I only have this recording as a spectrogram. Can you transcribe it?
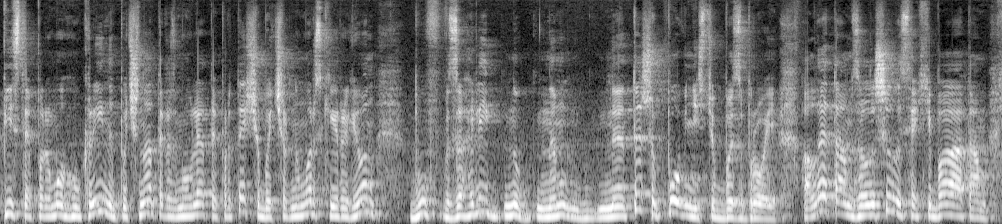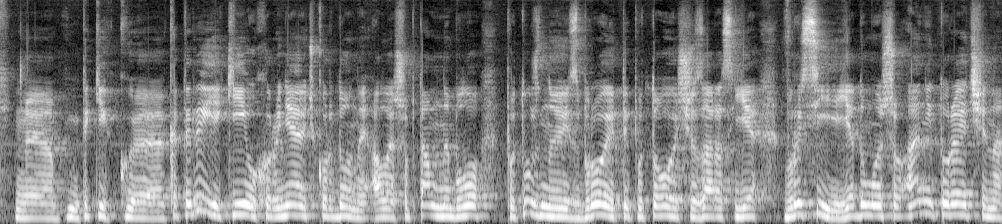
після перемоги України починати розмовляти про те, щоб Чорноморський регіон був взагалі ну не, не те, що повністю без зброї, але там залишилися хіба там е, такі е, катери, які охороняють кордони, але щоб там не було потужної зброї, типу того, що зараз є в Росії. Я думаю, що ані Туреччина,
